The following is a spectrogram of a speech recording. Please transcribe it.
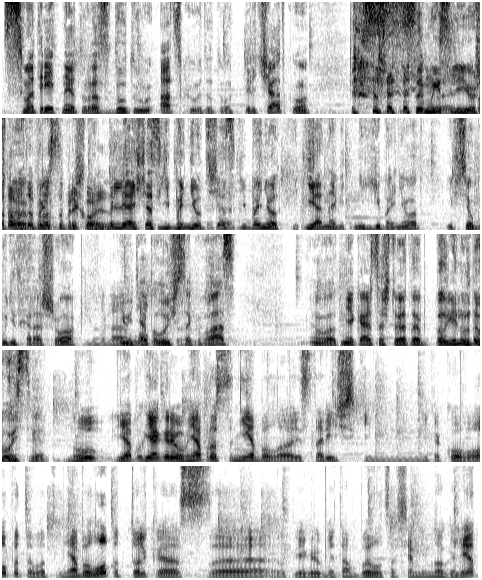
смотреть на эту раздутую адскую вот эту вот перчатку с мыслью, что... Потом это блин, просто что, прикольно. Бля, сейчас ебанет, сейчас ебанет. И она ведь не ебанет, и все будет хорошо, ну, и у тебя получится квас. Вот, мне кажется, что это половина удовольствия. Ну, я, я говорю, у меня просто не было исторически никакого опыта. Вот у меня был опыт только с... э, я говорю, мне там было совсем немного лет.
